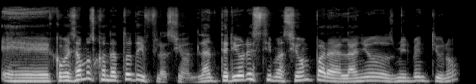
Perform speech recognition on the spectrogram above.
eh, comenzamos con datos de inflación. La anterior estimación para el año 2021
